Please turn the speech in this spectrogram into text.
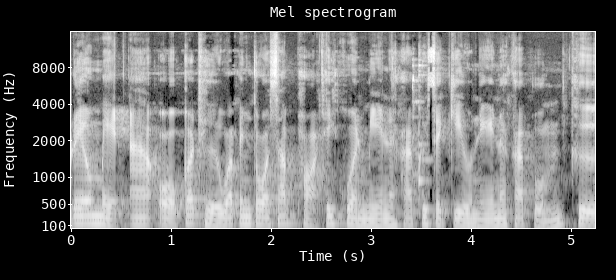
เรลเมด RO ก็ถือว่าเป็นตัวซับพอร์ตที่ควรมีนะครับ คือสกิลนี้นะครับผมคือ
